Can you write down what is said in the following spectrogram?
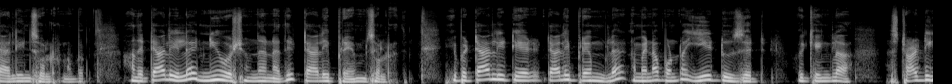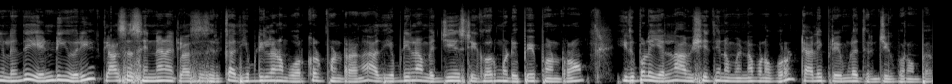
டேலின்னு சொல்கிறோம் நம்ம. அந்த டேலியில் நியூ வருஷம் தான் என்னது? டேலி பிரேம்னு சொல்கிறது இப்போ டேலி டே டேலி பிரேமில் நம்ம என்ன பண்ணுறோம் ஏ டு செட் ஓகேங்களா? ஸ்டார்டிங்லேருந்து எண்டிங் வரையும் கிளாஸஸ் என்னென்ன கிளாஸஸ் இருக்குது அது எப்படிலாம் நம்ம ஒர்க் அவுட் பண்ணுறாங்க அது எப்படிலாம் நம்ம ஜிஎஸ்டி கவர்மெண்ட்டுக்கு பே பண்ணுறோம் இது போல் எல்லா விஷயத்தையும் நம்ம என்ன பண்ண போகிறோம் டேலி பிரேமில் தெரிஞ்சுக்க போகிறோம் இப்போ.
